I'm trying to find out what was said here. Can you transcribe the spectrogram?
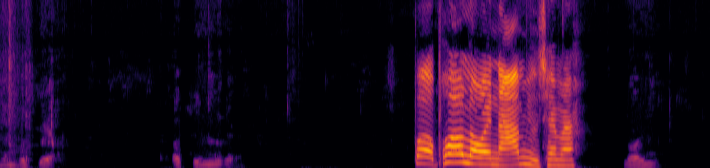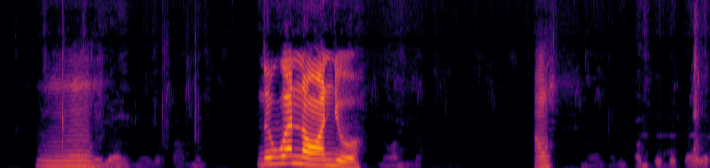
มันบดแกะเอาเข็มนี้ก็พ่อพ่อลอยน้ำอยู่ใช่ไหมลอยอยู่อืมไม่ลอยหัวก็ขาดมันนึกว่านอนอยู่ นอนอยู่แล้วเอานอนทำตัวเบาๆไว้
